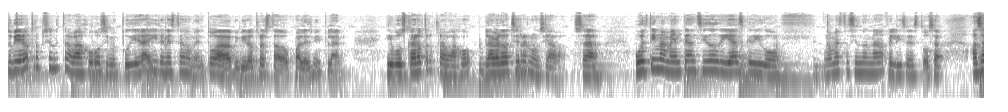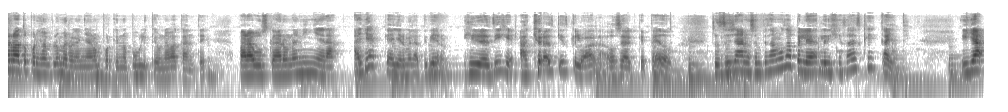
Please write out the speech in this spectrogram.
tuviera otra opción de trabajo o si me pudiera ir en este momento a vivir a otro estado, ¿cuál es mi plan? Y buscar otro trabajo, la verdad sí renunciaba. O sea, últimamente han sido días que digo, no me está haciendo nada feliz esto. O sea, hace rato, por ejemplo, me regañaron porque no publiqué una vacante para buscar una niñera ayer, que ayer me la pidieron. Y les dije, ¿a qué horas quieres que lo haga? O sea, ¿qué pedo? Entonces ya nos empezamos a pelear. Le dije, ¿sabes qué? Cállate. Y ya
